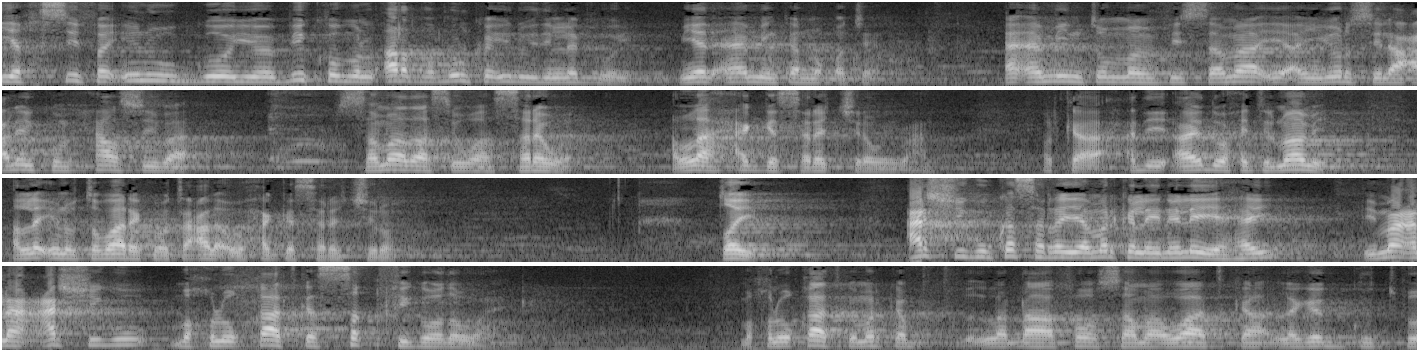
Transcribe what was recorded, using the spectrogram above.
yakhsifa inuu gooyo bikum alarda dhulka inuu idinla gooyo. Miyaad aamin ka noqoteen? aamintum man fi samaa'i an yursila calaykum xaasiba? Samadaasi waa sare wa. Allah xagga sare jira way macana marka aayaddu waxay tilmaami alle inuu tabaaraka wa tacala uu xagga sare jiro. Ayb carshiguu ka sarreeyaa marka layna leeyahay bimacnaa carshigu makhluuqaadka saqfigooda waay. Makhluuqaadka marka la dhaafo samaawaadka laga gudbo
